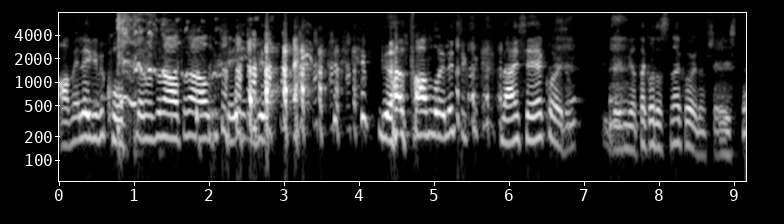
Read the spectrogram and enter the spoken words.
amele gibi koltuklarımızın altına aldık şeyi bir, birer tabloyla çıktık. Ben şeye koydum. Benim yatak odasına koydum şey işte.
